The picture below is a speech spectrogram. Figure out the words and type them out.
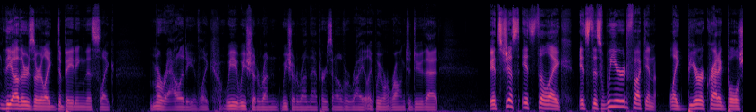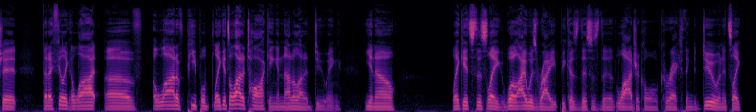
The others are like debating this like morality of like we we should have run we should have run that person over right like we weren't wrong to do that it's just it's the like it's this weird fucking like bureaucratic bullshit that I feel like a lot of a lot of people like it's a lot of talking and not a lot of doing, you know? Like it's this like, well, I was right because this is the logical correct thing to do and it's like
